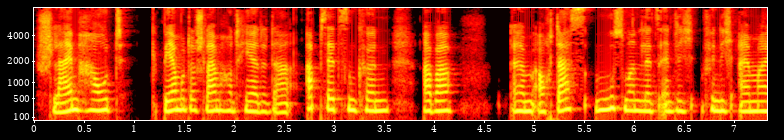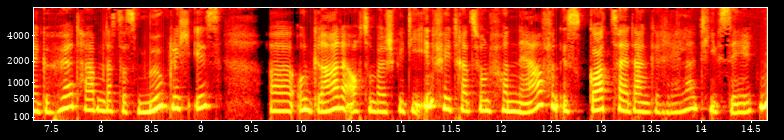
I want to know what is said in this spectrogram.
Schleimhaut Gebärmutterschleimhautherde da absetzen können. Aber ähm, auch das muss man letztendlich, finde ich, einmal gehört haben, dass das möglich ist. Äh, und gerade auch zum Beispiel die Infiltration von Nerven ist Gott sei Dank relativ selten.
